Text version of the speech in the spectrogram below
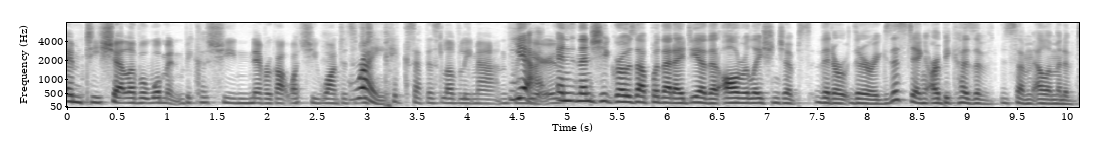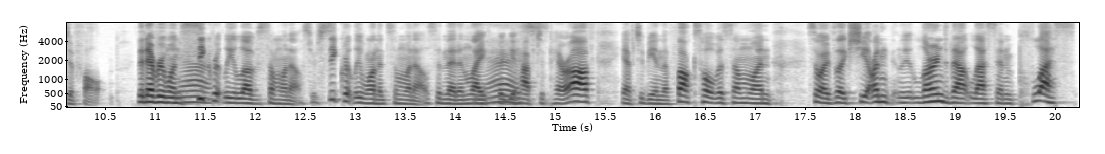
empty shell of a woman because she never got what she wanted. So Right. just picks at this lovely man for yeah years. and then she grows up with that idea that all relationships that are that are existing are because of some element of default that everyone Yeah. secretly loves someone else or secretly wanted someone else. And that in life but you have to pair off. You have to be in the foxhole with someone. So i feel like she un- learned that lesson. Plus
